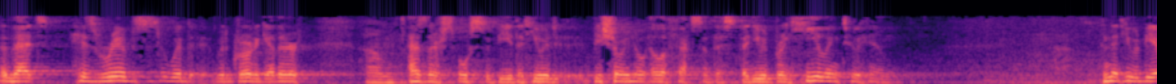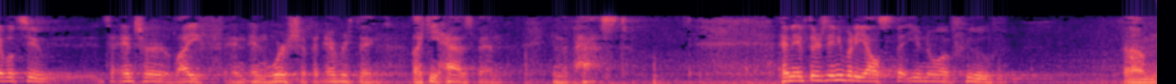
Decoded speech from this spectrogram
that his ribs would, would grow together um, as they're supposed to be, that he would be showing no ill effects of this, that you would bring healing to him, and that he would be able to, to enter life and, and worship and everything like he has been in the past. And if there's anybody else that you know of who, um,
